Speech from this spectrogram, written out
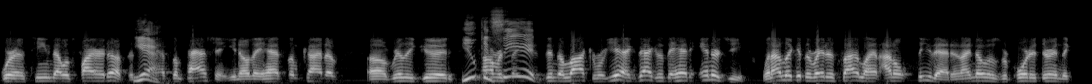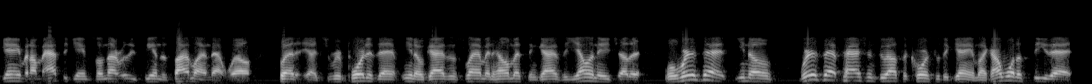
were a team that was fired up. That Yeah. they had some passion. You know, they had some kind of uh, really good. You can see it. in the locker room. Yeah, exactly. They had energy. When I look at the Raiders sideline, I don't see that, and I know it was reported during the game, and I'm at the game, so I'm not really seeing the sideline that well. But it's reported that you know guys are slamming helmets and guys are yelling at each other. Well, where's that? You know, where's that passion throughout the course of the game? Like I want to see that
